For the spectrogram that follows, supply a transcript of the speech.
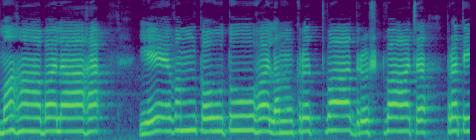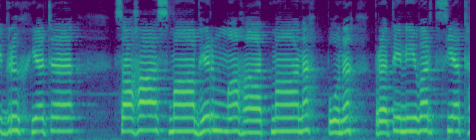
महाबलाः। एवं कौतूहलं कृत्वा दृष्ट्वा च प्रतिगृह्य च सहास्माभिर्महात्मानः पुनः प्रतिनिवर्त्स्यथ।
